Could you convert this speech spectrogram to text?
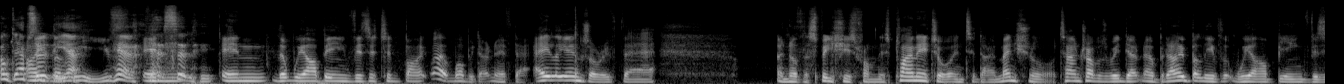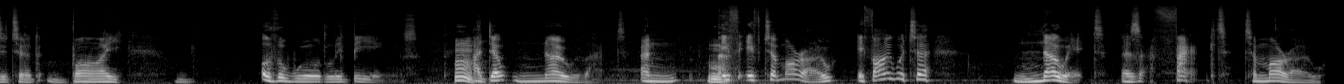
Oh, absolutely. I believe yeah. Yeah. in, absolutely. in that we are being visited by well, well, we don't know if they're aliens or if they're another species from this planet or interdimensional or time travelers. We don't know, but I believe that we are being visited by otherworldly beings. Hmm. I don't know that, and No. if if tomorrow, if I were to know it as a fact tomorrow,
